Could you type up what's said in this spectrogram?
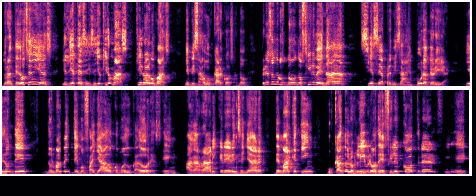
durante 12 días y el día 13 dice yo quiero más, quiero algo más, y empiezas a buscar cosas, ¿no? Pero eso no, no, no sirve de nada si ese aprendizaje es pura teoría. Y es donde normalmente hemos fallado como educadores, en agarrar y querer enseñar de marketing buscando los libros de Philip Kotler, eh,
